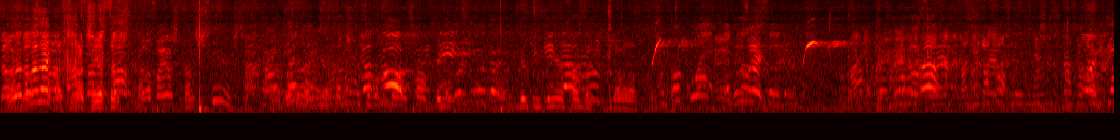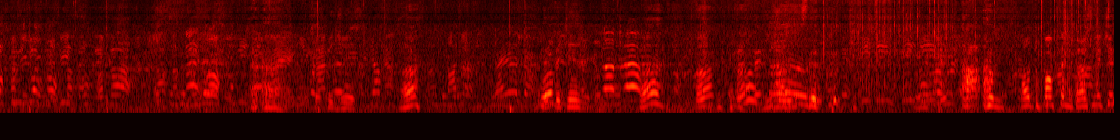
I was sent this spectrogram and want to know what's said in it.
Давай, давай, давай! А че не е старш? Старш си е. Старш като в това става в тени. Дето ми тренира хазда. Давай, давай. Колко е едно седем? А? А? А? А? Ауто палката не трябваше вечер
